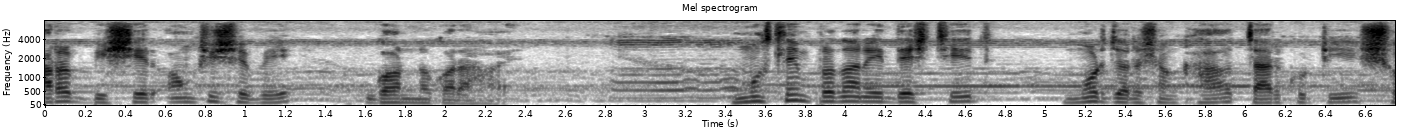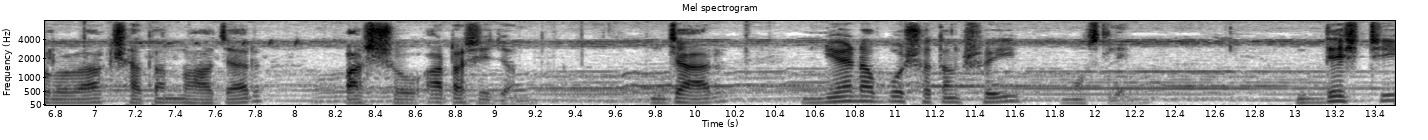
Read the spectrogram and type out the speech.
আরব বিশ্বের অংশ হিসেবে গণ্য করা হয়। মুসলিম প্রধান এই দেশটির মোট জনসংখ্যা চার কোটি ষোলো লাখ সাতান্ন হাজার পাঁচশো আটাশি জন, যার নিরানব্বই শতাংশই মুসলিম। দেশটি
